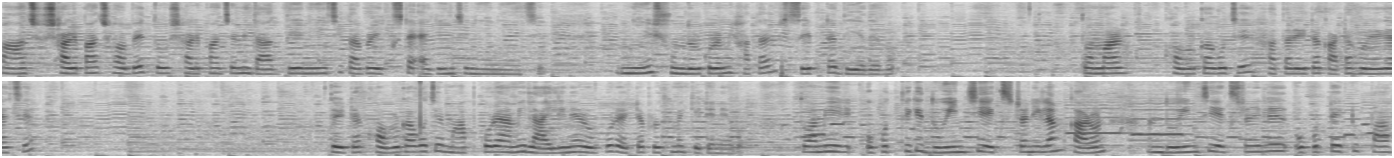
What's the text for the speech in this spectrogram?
পাঁচ, সাড়ে পাঁচ হবে। তো সাড়ে পাঁচ আমি দাগ দিয়ে নিয়েছি, তারপর এক্সট্রা এক ইঞ্চি নিয়ে নিয়েছি। নিয়ে সুন্দর করে আমি হাতার শেপটা দিয়ে দেব। তো আমার খবর কাগজে হাতার এটা কাটা হয়ে গেছে। তো এটা খবর কাগজের মাপ করে আমি লাইলিনের ওপর এটা প্রথমে কেটে নেব। তো আমি ওপর থেকে দু ইঞ্চি এক্সট্রা নিলাম, কারণ দু ইঞ্চি এক্সট্রা নিলে ওপরটা একটু পাফ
